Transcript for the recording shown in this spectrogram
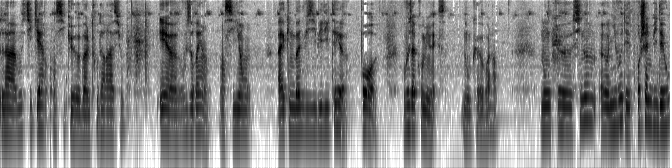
la moustiquaire ainsi que bah, le trou d'aération et euh, vous aurez un, sillon avec une bonne visibilité euh, pour euh, vos acromimex donc voilà donc sinon au niveau des prochaines vidéos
